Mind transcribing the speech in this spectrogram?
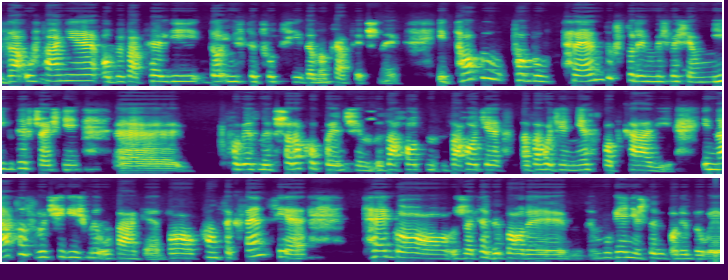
zaufanie obywateli do instytucji demokratycznych. I to był, to był trend, z którym myśmy się nigdy wcześniej e, powiedzmy w szeroko pojętym zachod, zachodzie, na zachodzie nie spotkali. I na to zwróciliśmy uwagę, bo konsekwencje tego, że te wybory, mówienie, że te wybory były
